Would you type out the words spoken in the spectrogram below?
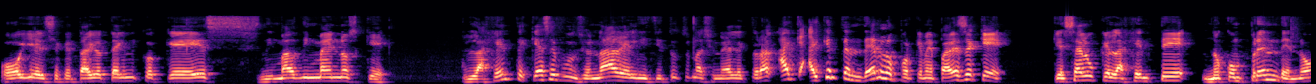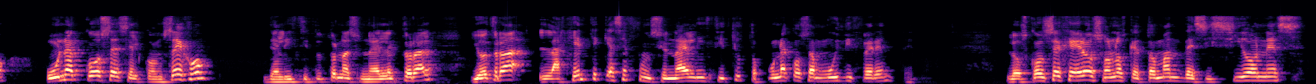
Hoy el secretario técnico que es ni más ni menos que la gente que hace funcionar el Instituto Nacional Electoral. Hay que, hay que entenderlo porque me parece que, que es algo que la gente no comprende, ¿no? Una cosa es el Consejo del Instituto Nacional Electoral y otra, la gente que hace funcionar el instituto, una cosa muy diferente. Los consejeros son los que toman decisiones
